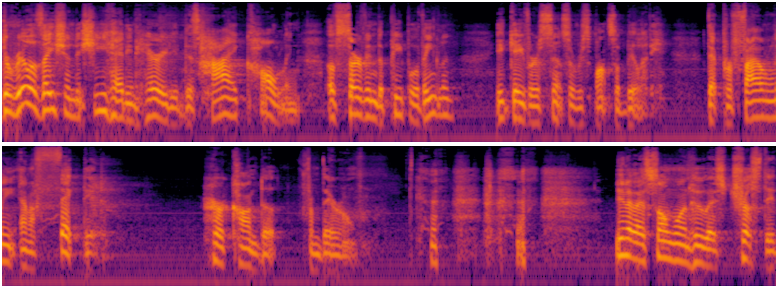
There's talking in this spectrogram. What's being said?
The realization that she had inherited this high calling of serving the people of England, it gave her a sense of responsibility that profoundly and affected her conduct from there on. you know, as someone who has trusted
